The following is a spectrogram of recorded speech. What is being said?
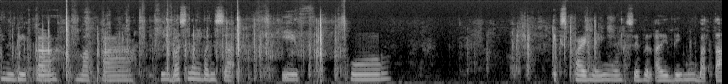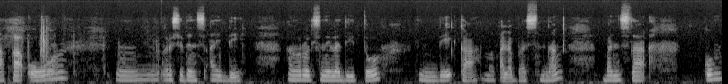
hindi ka makalabas ng bansa if kung expire na yung civil ID mo, bataka or um, residence ID. Ang rules nila dito, hindi ka makalabas ng bansa kung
